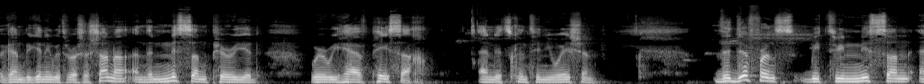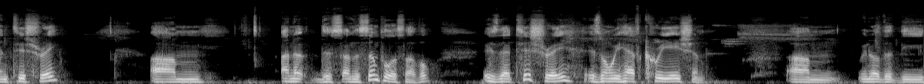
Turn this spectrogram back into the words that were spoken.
again beginning with Rosh Hashanah, and the Nisan period, where we have Pesach and its continuation. The difference between Nisan and Tishrei, um, on, a, this, on the simplest level, is that Tishrei is when we have creation. Um, we know that the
